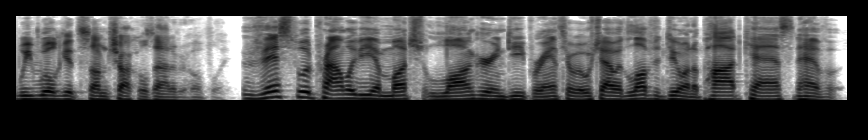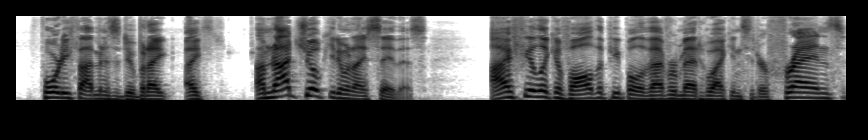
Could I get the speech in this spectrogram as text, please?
we will get some chuckles out of it. Hopefully, this would probably be a much longer and deeper answer, which I would love to do on a podcast and have 45 minutes to do. But I, I, I'm not joking when I say this. I feel like of all the people I've ever met who I consider friends,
